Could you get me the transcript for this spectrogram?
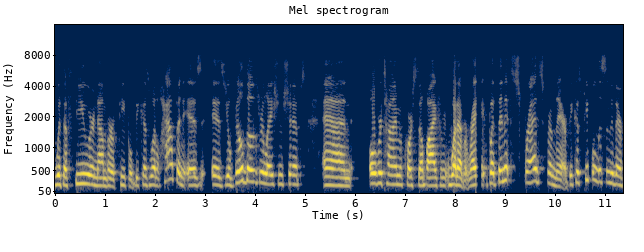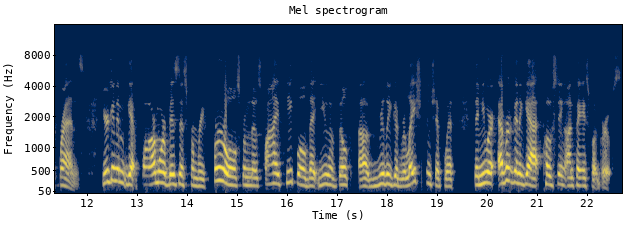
with a fewer number of people because what'll happen is is you'll build those relationships and over time, of course, they'll buy from you, whatever, right? But then it spreads from there because people listen to their friends. You're going to get far more business from referrals from those five people that you have built a really good relationship with than you are ever going to get posting on Facebook groups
